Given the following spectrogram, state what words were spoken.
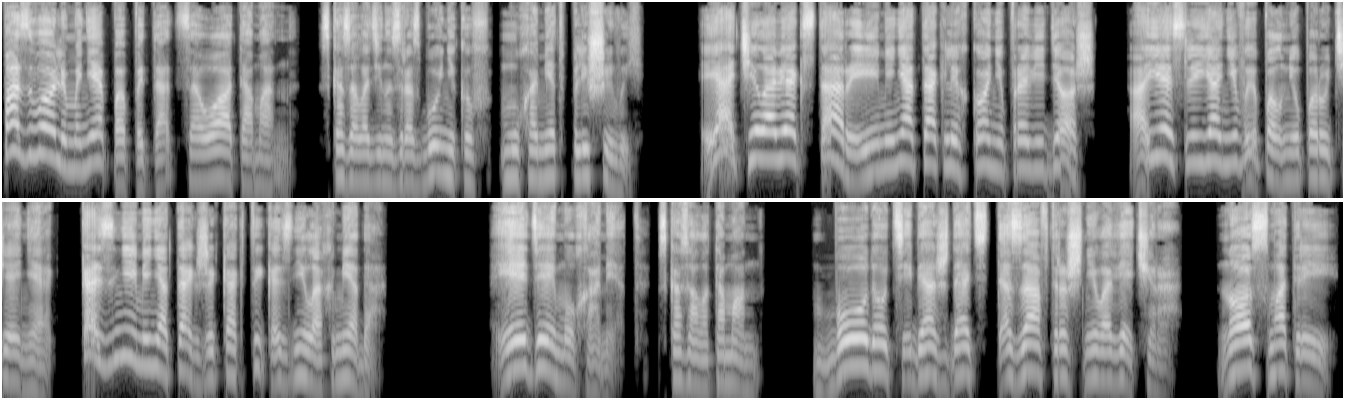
«Позволь мне попытаться, о атаман», — сказал один из разбойников, Мухаммед Плешивый. «Я человек старый, и меня так легко не проведешь. А если я не выполню поручение, казни меня так же, как ты казнил Ахмеда». «Иди, Мухаммед», — сказал атаман. «Буду тебя ждать до завтрашнего вечера. Но смотри,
